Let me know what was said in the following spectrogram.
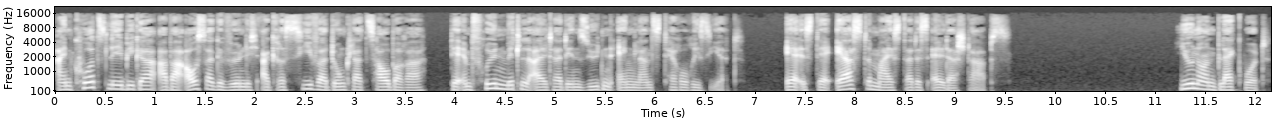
Ein kurzlebiger, aber außergewöhnlich aggressiver dunkler Zauberer, der im frühen Mittelalter den Süden Englands terrorisiert. Er ist der erste Meister des Elderstabs. Junon Blackwood.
